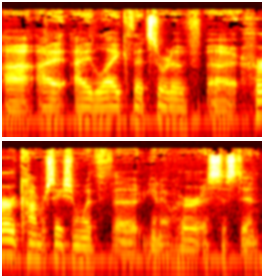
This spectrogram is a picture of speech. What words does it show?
uh, I, I, like that sort of uh, her conversation with uh, you know her assistant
